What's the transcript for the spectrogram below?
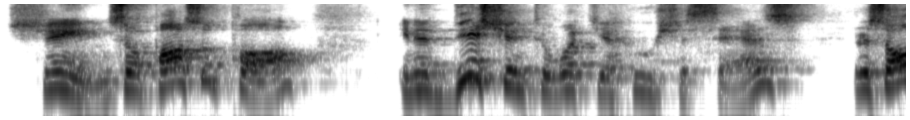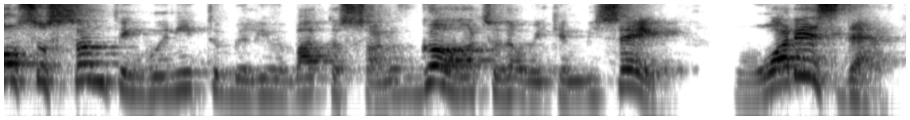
shame. So, Apostle Paul, in addition to what Yahusha says, there's also something we need to believe about the Son of God so that we can be saved. What is that?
